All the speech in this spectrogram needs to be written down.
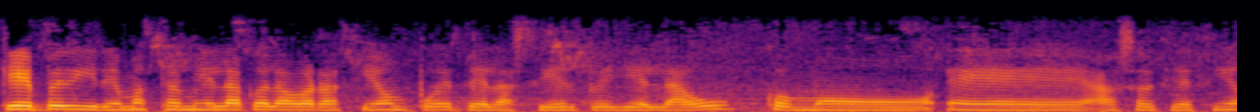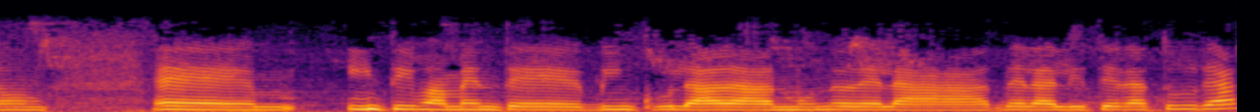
que pediremos también la colaboración pues de la SIERPE y el la como eh, asociación eh, íntimamente vinculada al mundo de la, de la literatura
